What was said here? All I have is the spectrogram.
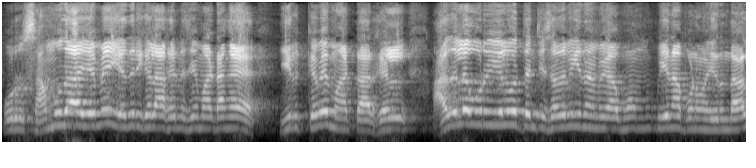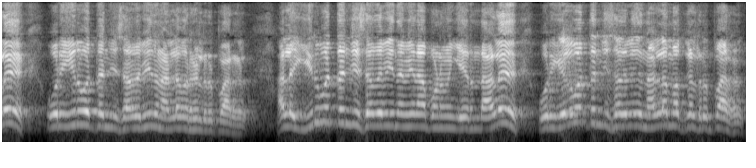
ஒரு சமுதாயமே எதிரிகளாக என்ன செய்ய மாட்டாங்க? இருக்கவே மாட்டார்கள். அதில் ஒரு எழுபத்தஞ்சு சதவீதம் வீணா போனவங்க இருந்தாலும் ஒரு இருபத்தஞ்சு சதவீதம் நல்லவர்கள் இருப்பார்கள். அல்ல இருபத்தஞ்சு சதவீதம் வீணா போனவங்க இருந்தாலும் ஒரு எழுபத்தஞ்சு சதவீதம் நல்ல மக்கள் இருப்பார்கள்.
